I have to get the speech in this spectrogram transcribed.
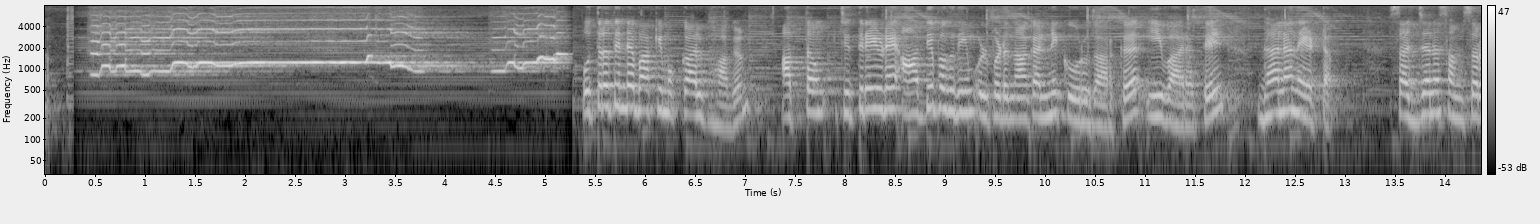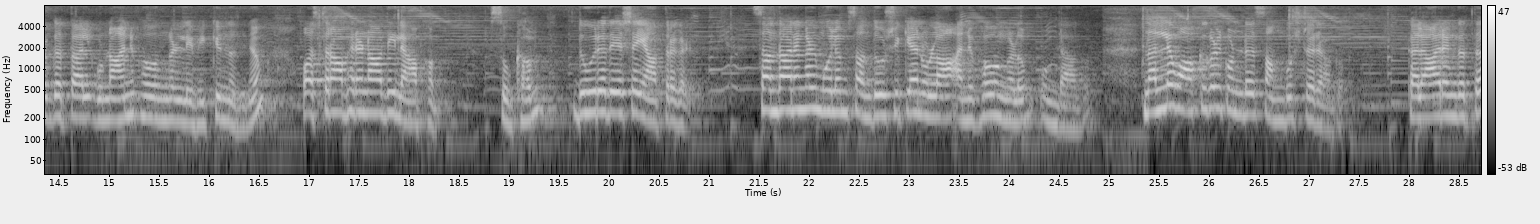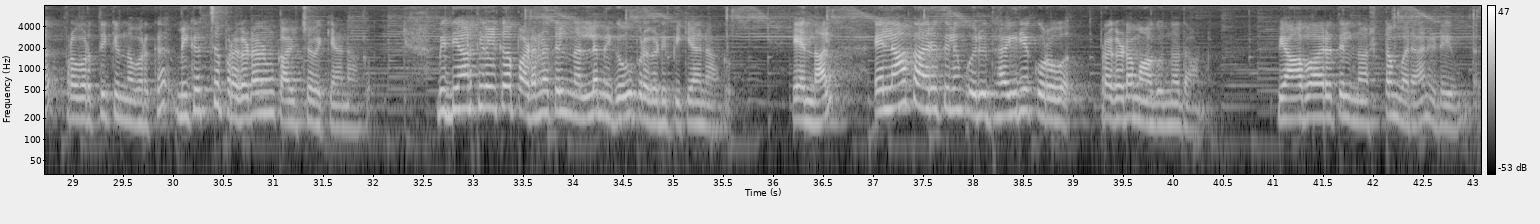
ഉത്തരത്തിന്റെ ബാക്കി മുക്കാൽ ഭാഗം അത്തം ചിത്രയുടെ ആദ്യ പകുതിയും ഉൾപ്പെടുന്ന കന്നിക്കൂറുകാർക്ക് ഈ വാരത്തിൽ ധനനേട്ടം സജ്ജന സംസർഗത്താൽ ഗുണാനുഭവങ്ങൾ ലഭിക്കുന്നതിനും വസ്ത്രാഭരണാദി ലാഭം സുഖം ദൂരദേശ യാത്രകൾ സന്താനങ്ങൾ മൂലം സന്തോഷിക്കാനുള്ള അനുഭവങ്ങളും ഉണ്ടാകും. നല്ല വാക്കുകൾ കൊണ്ട് സമ്പുഷ്ടരാകും. കലാരംഗത്ത് പ്രവർത്തിക്കുന്നവർക്ക് മികച്ച പ്രകടനം കാഴ്ചവെക്കാനാകും. വിദ്യാർത്ഥികൾക്ക് പഠനത്തിൽ നല്ല മികവ് പ്രകടിപ്പിക്കാനാകും. എന്നാൽ എല്ലാ കാര്യത്തിലും ഒരു ധൈര്യക്കുറവ് പ്രകടമാകുന്നതാണ്. വ്യാപാരത്തിൽ നഷ്ടം വരാൻ ഇടയുണ്ട്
